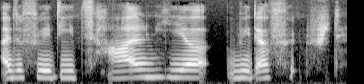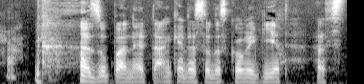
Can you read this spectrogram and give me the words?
Also für die Zahlen hier wieder fünf Sterne. Super nett, danke, dass du das korrigiert hast.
